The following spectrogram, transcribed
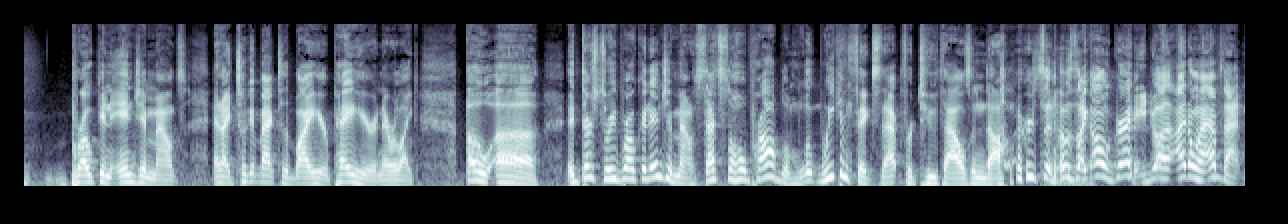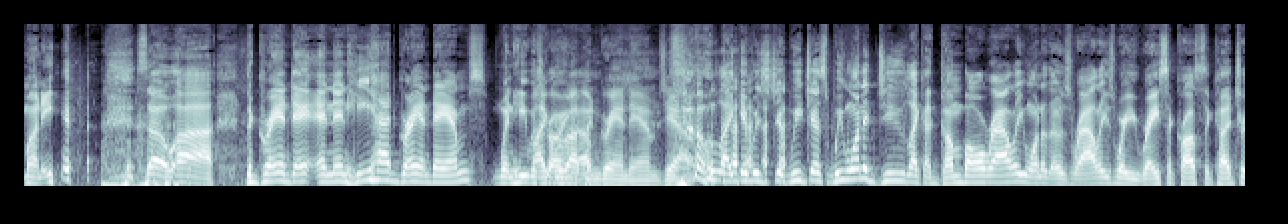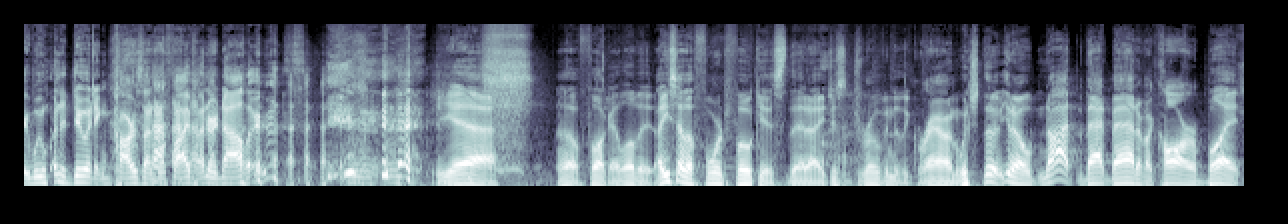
broken engine mounts. And I took it back to the buy here, pay here, and they were like, oh, uh, there's three broken engine mounts. That's the whole problem. We- can fix that for $2,000. And I was like, oh, great. I don't have that money. so uh, the Grand Am, and then he had Grand Ams when he was I growing grew up, up. in Grand Ams, yeah. So like it was just, we just we want to do like a gumball rally, one of those rallies where you race across the country. We want to do it in cars under five hundred dollars. Yeah. Oh fuck, I love it. I used to have a Ford Focus that I just drove into the ground, which the you know not that bad of a car, but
